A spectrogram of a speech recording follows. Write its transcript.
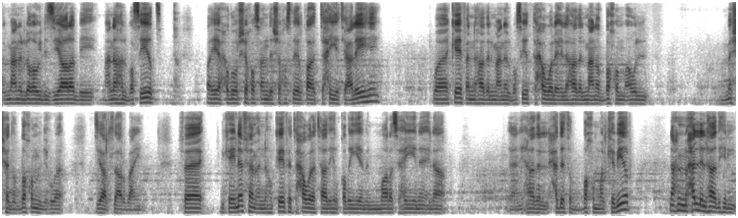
المعنى اللغوي للزيارة بمعناها البسيط وهي حضور شخص عند شخص لإلقاء التحية عليه وكيف أن هذا المعنى البسيط تحول إلى هذا المعنى الضخم أو المشهد الضخم اللي هو زيارة الأربعين. فلكي نفهم أنه كيف تحولت هذه القضية من ممارسة هينة إلى يعني هذا الحدث الضخم والكبير نحن نحلل هذه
